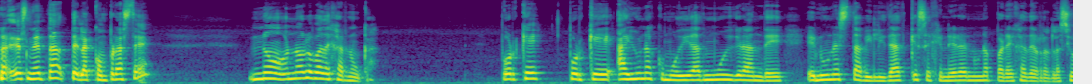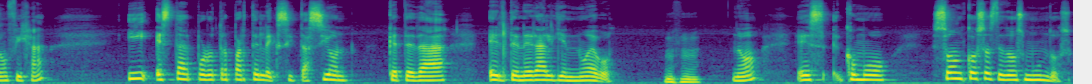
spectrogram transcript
¿es neta? ¿Te la compraste? No, no lo va a dejar nunca. ¿Por qué? porque hay una comodidad muy grande en una estabilidad que se genera en una pareja de relación fija y estar por otra parte la excitación que te da el tener a alguien nuevo, ¿no? Es como son cosas de dos mundos.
